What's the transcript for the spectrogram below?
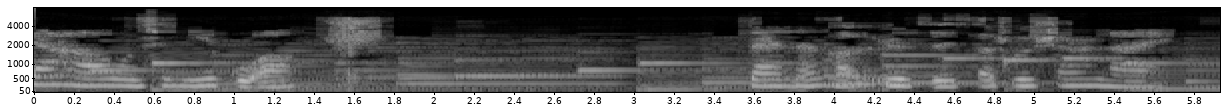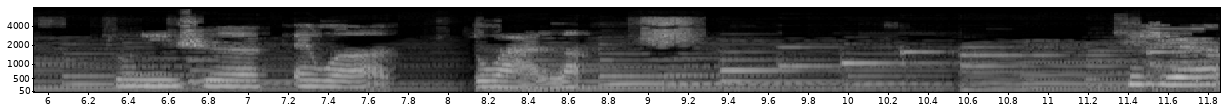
大家好，我是米果。在难搞的日子笑出声来，终于是被我读完了。其实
